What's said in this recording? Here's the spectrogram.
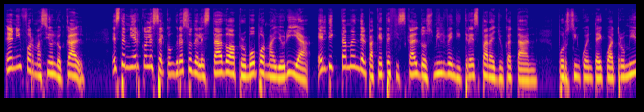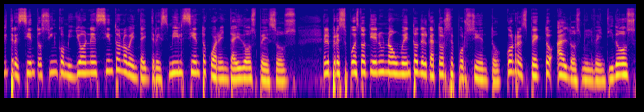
En información local, este miércoles el Congreso del Estado aprobó por mayoría el dictamen del paquete fiscal 2023 para Yucatán por 54.305 millones 193 mil 142 pesos. El presupuesto tiene un aumento del 14% con respecto al 2022,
